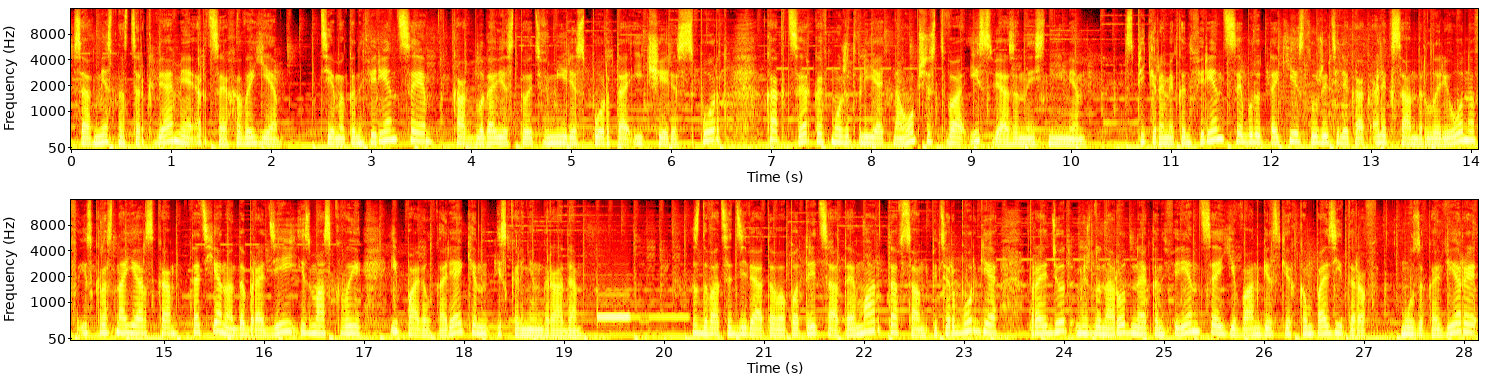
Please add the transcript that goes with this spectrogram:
совместно с церквями РЦХВЕ. Темы конференции – как благовествовать в мире спорта и через спорт, как церковь может влиять на общество и связанные с ними. Спикерами конференции будут такие служители, как Александр Ларионов из Красноярска, Татьяна Добродей из Москвы и Павел Корякин из Калининграда. С 29 по 30 марта в Санкт-Петербурге пройдет международная конференция евангельских композиторов «Музыка веры.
